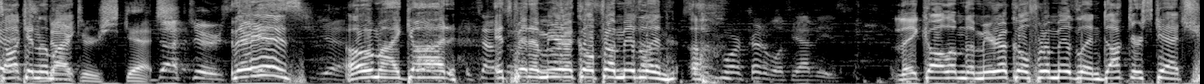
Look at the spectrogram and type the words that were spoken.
Talking to the mic. Doctor Sketch. Doctors. There he is. Oh my God! sounds it's so been a cool. miracle from Midland. So much more incredible if you have these. They call him the miracle from Midland, Dr. Sketch.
